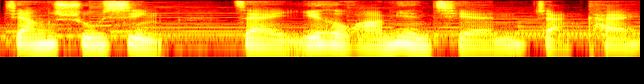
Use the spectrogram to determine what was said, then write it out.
将书信在耶和华面前展开。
